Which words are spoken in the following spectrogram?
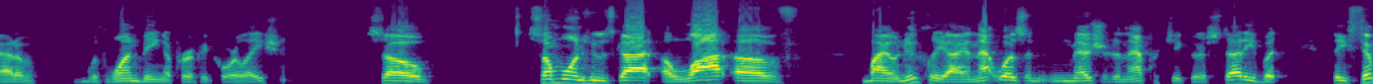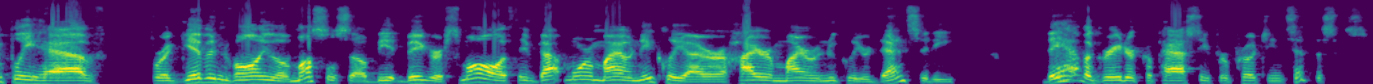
out of with one being a perfect correlation. So, someone who's got a lot of myonuclei, and that wasn't measured in that particular study, but they simply have for a given volume of muscle cell, be it big or small, if they've got more myonuclei or a higher myonuclear density, they have a greater capacity for protein synthesis.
